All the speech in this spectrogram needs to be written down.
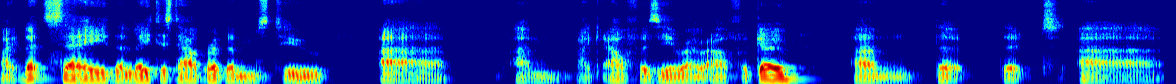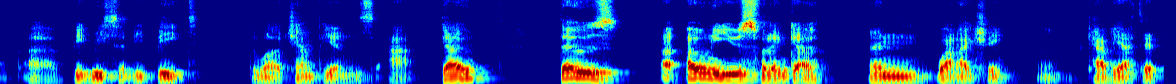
like let's say the latest algorithms to uh, um, like AlphaZero, AlphaGo um, that that uh, uh, beat, recently beat the world champions at Go. Those only useful in Go. And well, actually, uh, caveated,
